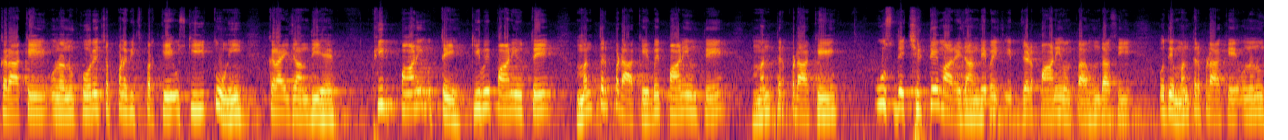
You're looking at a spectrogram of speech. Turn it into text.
ਕਰਾ ਕੇ ਉਹਨਾਂ ਨੂੰ ਕੋਰੇ ਚੱਪਣ ਵਿੱਚ ਭਰ ਕੇ ਉਸकी ਧੂਣੀ ਕਰਾਈ ਜਾਂਦੀ ਹੈ। ਫਿਰ ਪਾਣੀ ਉੱਤੇ, ਕਿ ਵੀ ਪਾਣੀ ਉੱਤੇ? ਮੰਤਰ ਪੜਾ ਕੇ ਬਈ ਪਾਣੀ ਉੱਤੇ ਮੰਤਰ ਪੜਾ ਕੇ ਉਸ ਦੇ ਛਿੱਟੇ ਮਾਰੇ ਜਾਂਦੇ ਬਈ ਜਿਹੜਾ ਪਾਣੀ ਹੁੰਦਾ ਸੀ, ਉਹਦੇ ਮੰਤਰ ਪੜਾ ਕੇ ਉਹਨਾਂ ਨੂੰ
